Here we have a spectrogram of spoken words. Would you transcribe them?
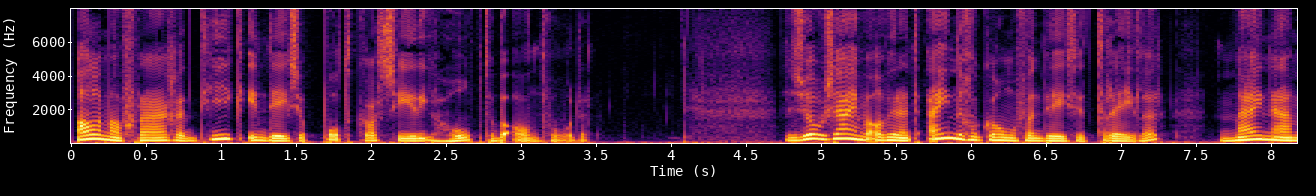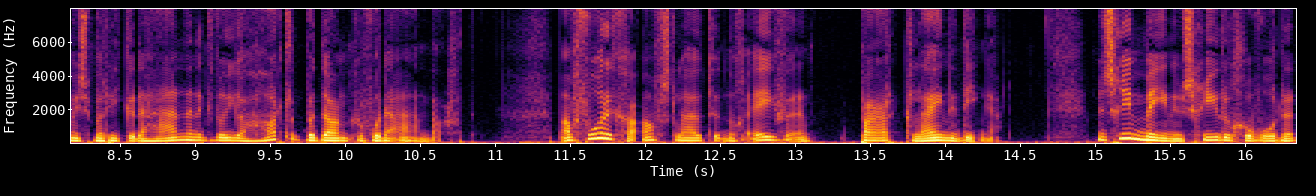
Allemaal vragen die ik in deze podcastserie hoop te beantwoorden. Zo zijn we alweer aan het einde gekomen van deze trailer. Mijn naam is Marieke de Haan en ik wil je hartelijk bedanken voor de aandacht. Maar voor ik ga afsluiten nog even een paar kleine dingen. Misschien ben je nieuwsgierig geworden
